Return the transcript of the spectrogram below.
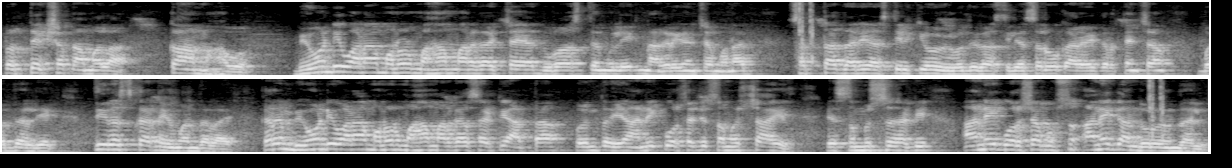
प्रत्यक्षात आम्हाला काम हवं. भिवंडी वाडा मनोर महामार्गाच्या या दुरावस्थेमुळे एक नागरिकांच्या मनात सत्ताधारी असतील किंवा विरोधक असतील या सर्व कार्यकर्त्यांच्या बद्दल एक तिरस्कार निर्माण झाला आहे. कारण भिवंडी वाडा मनोर महामार्गासाठी आतापर्यंत या अनेक वर्षाची समस्या आहेत. या समस्येसाठी अनेक वर्षापासून अनेक आंदोलन झाली.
